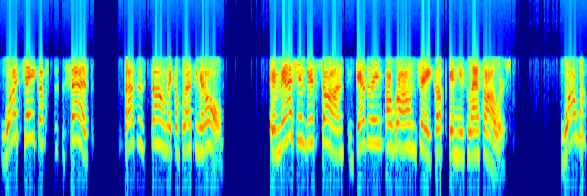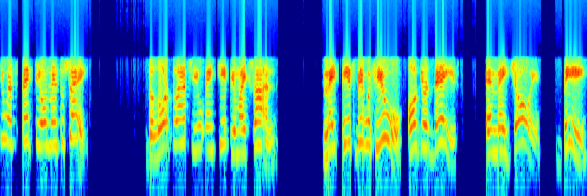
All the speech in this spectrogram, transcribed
what Jacob says doesn't sound like a blessing at all. Imagine these sons gathering around Jacob in his last hours. What would you expect the old man to say? The Lord bless you and keep you, my son. May peace be with you all your days, and may joy be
